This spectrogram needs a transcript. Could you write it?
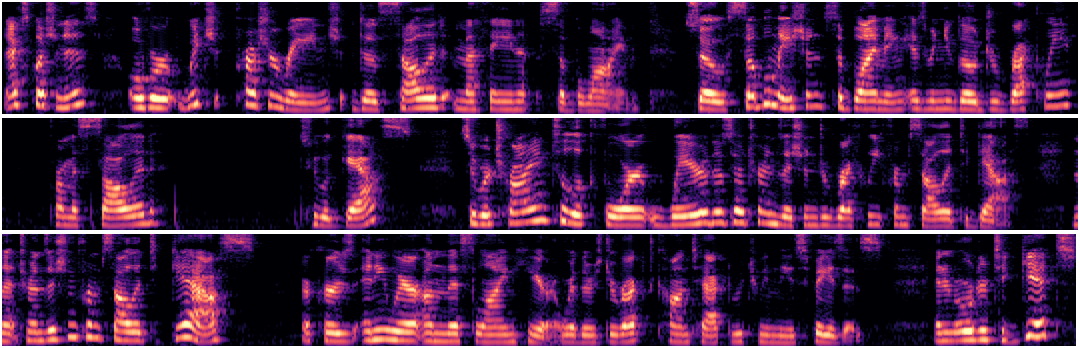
Next question is, over which pressure range does solid methane sublime? So sublimation, subliming, is when you go directly from a solid to a gas. So we're trying to look for where there's a transition directly from solid to gas. And that transition from solid to gas occurs anywhere on this line here, where there's direct contact between these phases. And in order to get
